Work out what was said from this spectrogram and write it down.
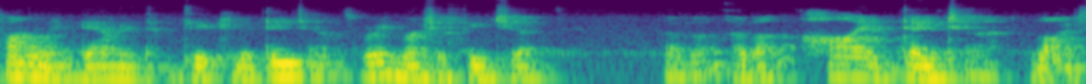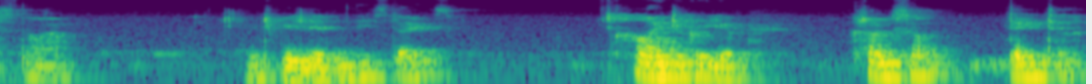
funneling down into particular details, very much a feature of a, of a high data lifestyle, which we live in these days. High degree of close up data,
